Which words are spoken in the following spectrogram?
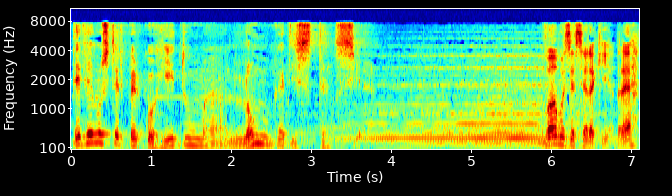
devemos ter percorrido uma longa distância. Vamos descer aqui, André.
